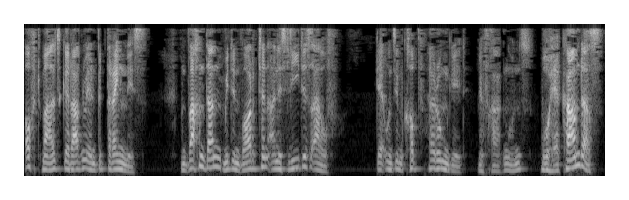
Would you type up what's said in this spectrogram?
Oftmals geraten wir in Bedrängnis und wachen dann mit den Worten eines Liedes auf, der uns im Kopf herumgeht. Wir fragen uns, woher kam das?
